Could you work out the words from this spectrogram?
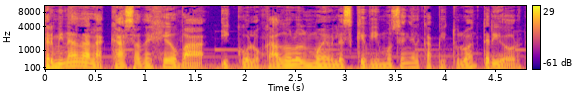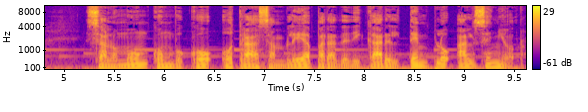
Terminada la casa de Jehová y colocados los muebles que vimos en el capítulo anterior, Salomón convocó otra asamblea para dedicar el templo al Señor.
